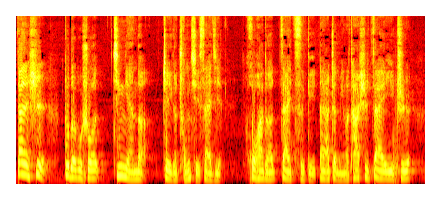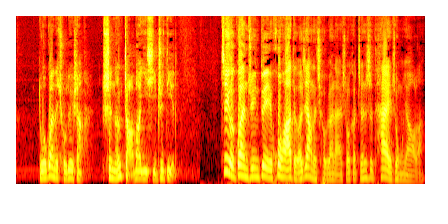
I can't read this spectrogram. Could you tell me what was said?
但是不得不说，今年的这个重启赛季，霍华德再次给大家证明了他是在一支夺冠的球队上是能找到一席之地的。这个冠军对霍华德这样的球员来说可真是太重要了。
